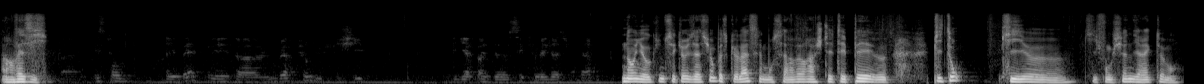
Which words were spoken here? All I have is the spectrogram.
Alors vas-y. Question très bête, mais euh, l'ouverture du fichier, il n'y a pas de sécurisation Non, il n'y a aucune sécurisation parce que là, c'est mon serveur HTTP euh, Python qui, euh, qui fonctionne directement.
